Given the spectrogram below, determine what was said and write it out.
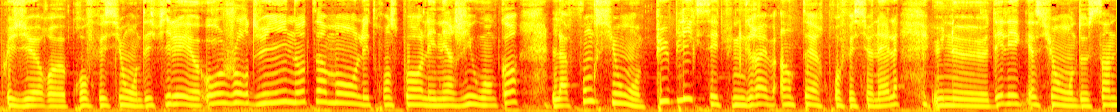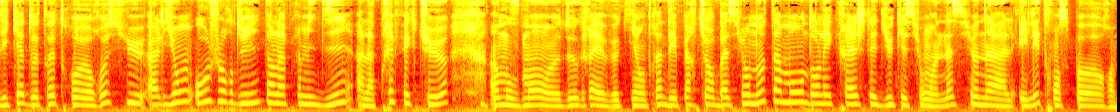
Plusieurs euh, professions ont défilé aujourd'hui, notamment les transports, l'énergie ou encore la fonction publique. C'est une grève interprofessionnelle. Une délégation de syndicats doit être reçue à Lyon aujourd'hui dans l'après-midi à la préfecture. Un mouvement de grève qui entraîne des perturbations notamment dans les crèches, l'éducation nationale et les transports.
